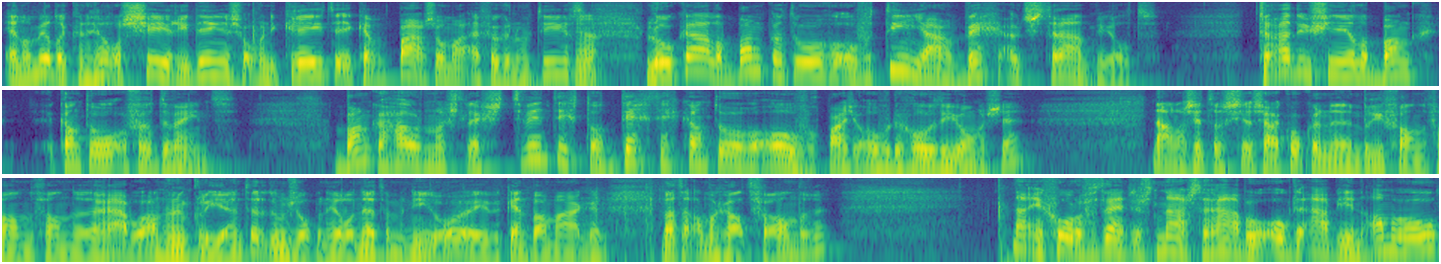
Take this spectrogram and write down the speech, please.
En onmiddellijk een hele serie dingen. Zo van die kreten. Ik heb een paar zomaar even genoteerd. Lokale bankkantoren over 10 jaar weg uit straatbeeld. Traditionele bankkantoor verdwijnt. Banken houden nog slechts 20 tot 30 kantoren over. Pas over de grote jongens. Hè? Nou, dan zit er, zag ik ook een, een, brief van, van, van eh, Rabo aan hun cliënten. Dat doen ze op een hele nette manier hoor. Even kenbaar maken mm. wat er allemaal gaat veranderen. Nou, in Goorden verdwijnt dus naast Rabo ook de ABN AMRO.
